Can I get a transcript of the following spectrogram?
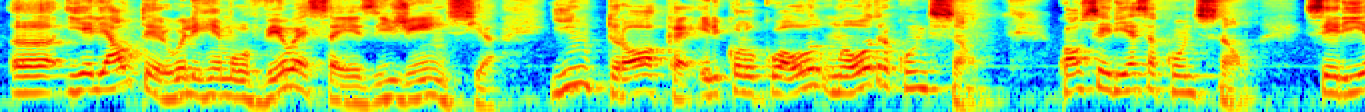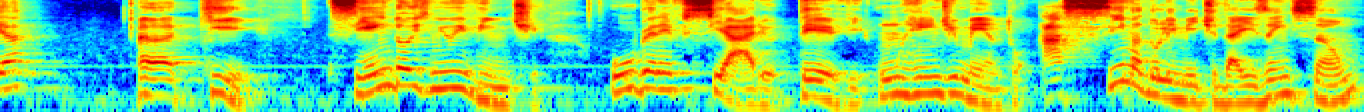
Uh, e ele alterou, ele removeu essa exigência e, em troca, ele colocou uma outra condição. Qual seria essa condição? Seria uh, que, se em 2020 o beneficiário teve um rendimento acima do limite da isenção,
